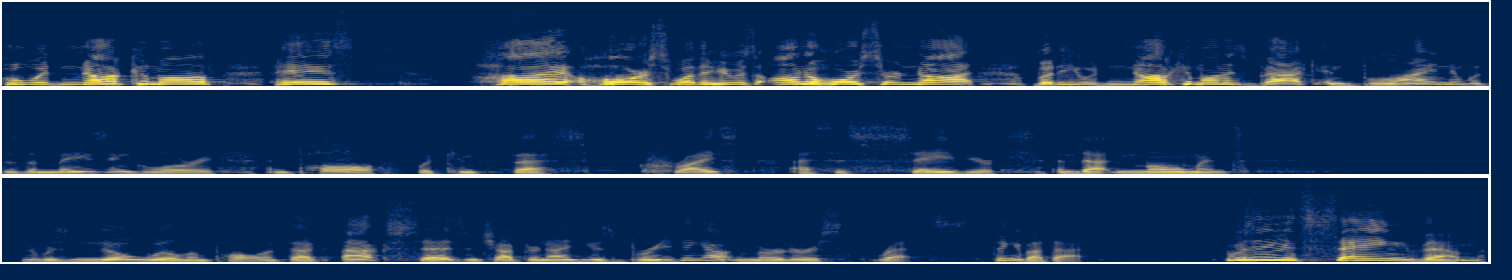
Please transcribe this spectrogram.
who would knock him off his high horse, whether he was on a horse or not, but he would knock him on his back and blind him with his amazing glory. And Paul would confess Christ as his Savior. And that moment, there was no will in Paul. In fact, Acts says in chapter 9, he was breathing out murderous threats. Think about that. He wasn't even saying them,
